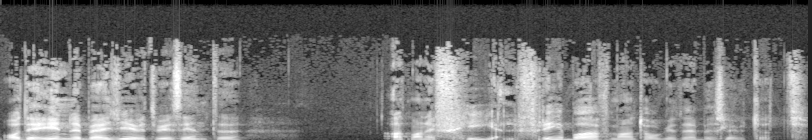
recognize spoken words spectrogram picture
Och det innebär givetvis inte att man är felfri bara för att man har tagit det beslutet.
